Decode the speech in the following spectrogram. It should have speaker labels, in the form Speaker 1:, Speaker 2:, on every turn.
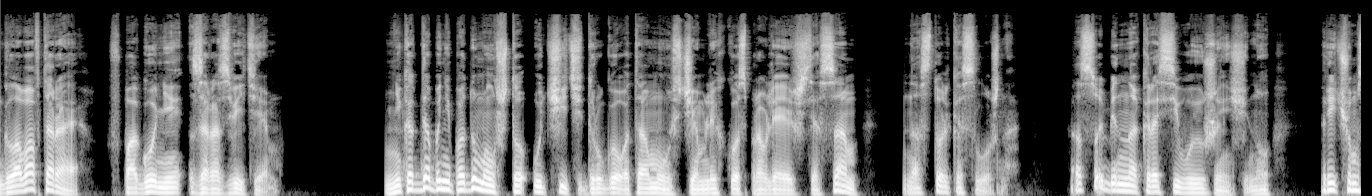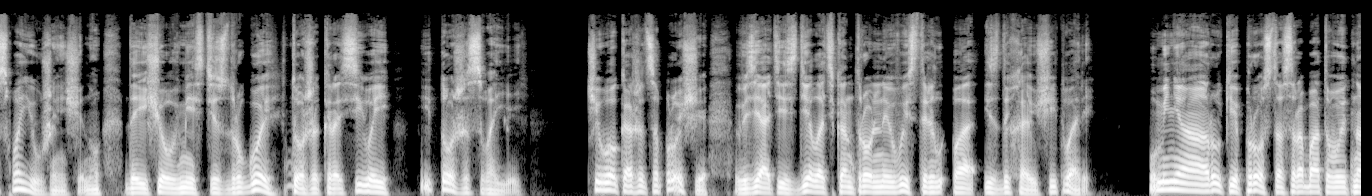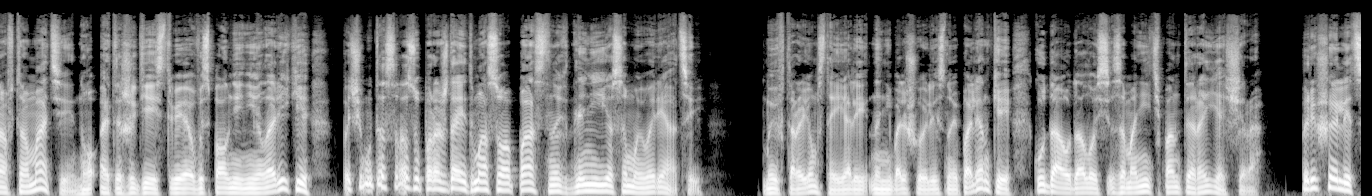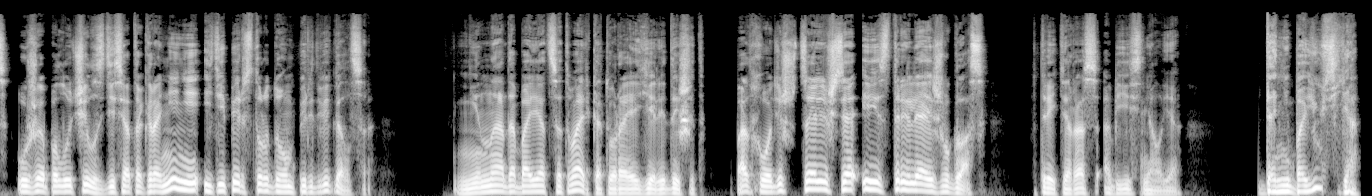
Speaker 1: Глава вторая. В погоне за развитием. Никогда бы не подумал, что учить другого тому, с чем легко справляешься сам, настолько сложно. Особенно красивую женщину, причем свою женщину, да еще вместе с другой, тоже красивой и тоже своей. Чего кажется проще – взять и сделать контрольный выстрел по издыхающей твари. У меня руки просто срабатывают на автомате, но это же действие в исполнении Ларики почему-то сразу порождает массу опасных для нее самой вариаций. Мы втроем стояли на небольшой лесной полянке, куда удалось заманить пантера-ящера. Пришелец уже получил с десяток ранений и теперь с трудом передвигался. «Не надо бояться тварь, которая еле дышит. Подходишь, целишься и стреляешь в глаз», — в третий раз объяснял я. «Да не боюсь я»,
